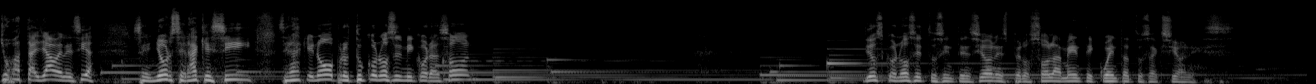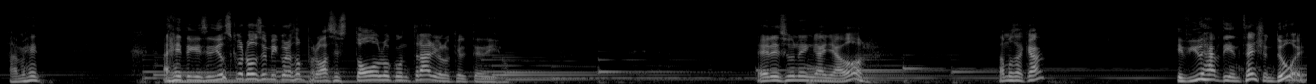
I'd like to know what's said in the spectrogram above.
Yo batallaba y le decía, Señor, ¿será que sí? ¿Será que no? Pero tú conoces mi corazón. Dios conoce tus intenciones, pero solamente cuenta tus acciones. Amén. Hay gente que dice, Dios conoce mi corazón, pero haces todo lo contrario a lo que Él te dijo. Eres un engañador. ¿Estamos acá? If you have the intention, do it.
